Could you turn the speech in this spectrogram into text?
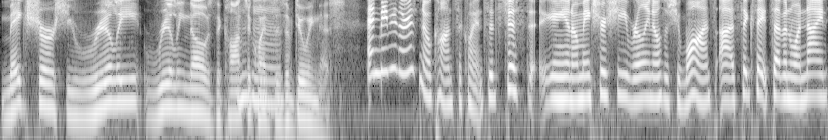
Make sure she really, really knows the consequences Mm-hmm. of doing this. And maybe there is no consequence. It's just, you know, make sure she really knows what she wants. Uh, 68719.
